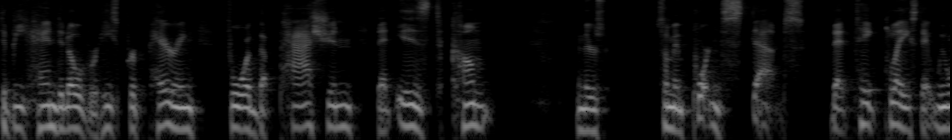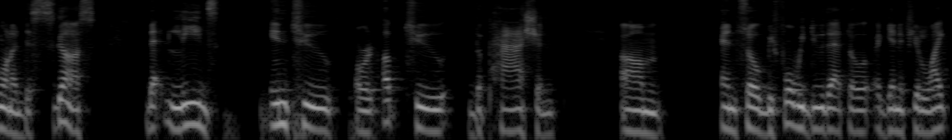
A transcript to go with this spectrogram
to be handed over. He's preparing for the passion that is to come. And there's some important steps that take place that we want to discuss that leads into or up to the passion. Um, and so before we do that, though, again, if you like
